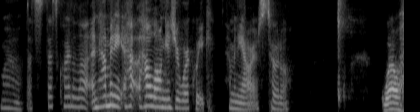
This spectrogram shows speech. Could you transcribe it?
Wow that's that's quite a lot. And how many how, how long is your work week? How many hours total Well,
